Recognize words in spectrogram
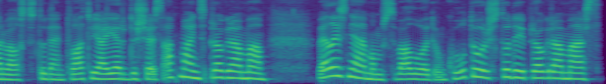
ārvalstu studenti Latvijā ieradušies apmaiņas programmām, vēl izņēmums valodu un kultūras studiju programmās,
